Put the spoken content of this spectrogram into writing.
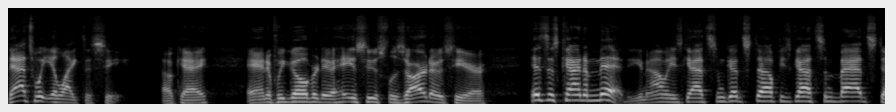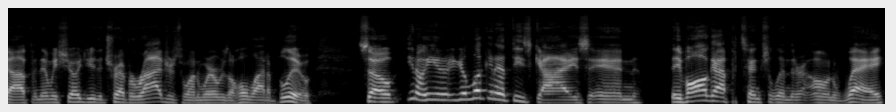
That's what you like to see. Okay. And if we go over to Jesus Luzardo's here, his is kind of mid. You know, he's got some good stuff, he's got some bad stuff. And then we showed you the Trevor Rogers one where it was a whole lot of blue. So, you know, you're, you're looking at these guys and they've all got potential in their own way.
